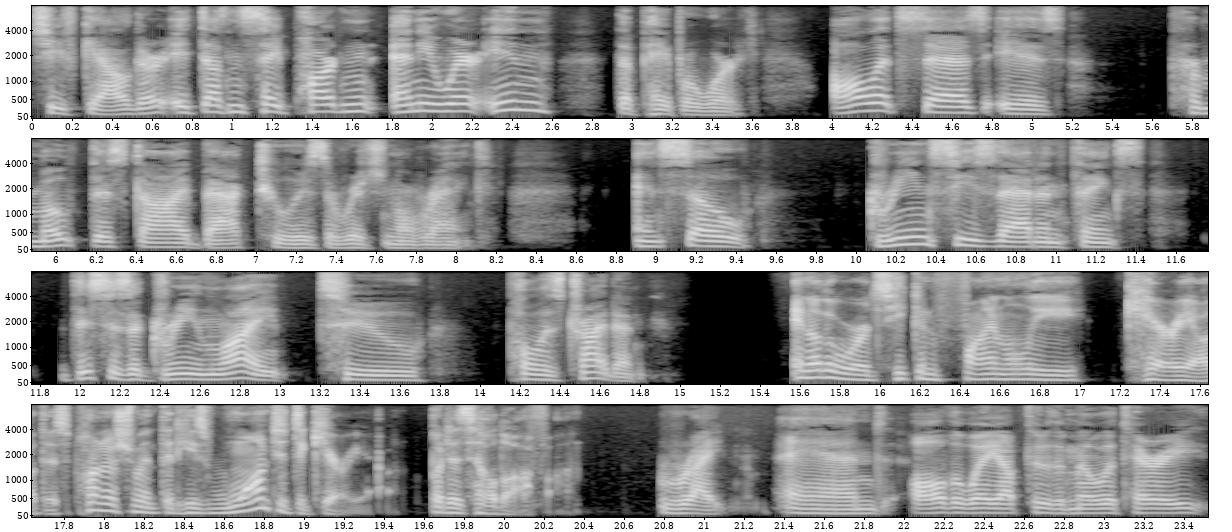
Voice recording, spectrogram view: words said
Chief Gallagher. It doesn't say pardon anywhere in the paperwork. All it says is promote this guy back to his original rank. And so Green sees that and thinks this is a green light to pull his trident. In other words, he can finally carry out this punishment that he's wanted to carry out, but has held off on. Right. And all the way up through the military,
